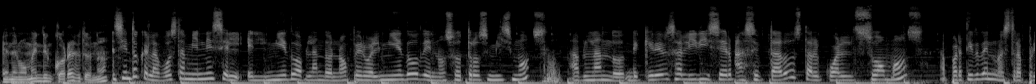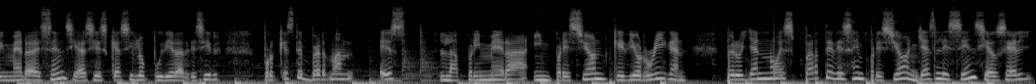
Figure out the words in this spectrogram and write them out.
en el momento incorrecto, ¿no? Siento que la voz también es el, el miedo hablando, ¿no? Pero el miedo de nosotros mismos hablando, de querer salir y ser aceptados tal cual somos a partir de nuestra primera esencia, si es que así lo pudiera decir. Porque este Birdman es la primera impresión que dio Reagan, pero ya no es parte de esa impresión, ya es la esencia, o sea, él,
